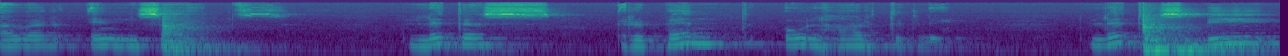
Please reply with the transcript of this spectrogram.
our insides. Let us repent wholeheartedly. Let us be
